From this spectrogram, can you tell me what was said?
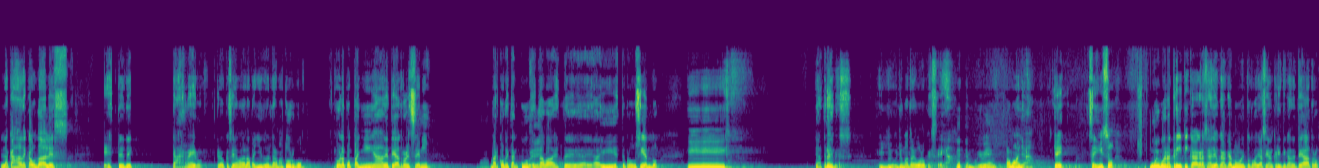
La caja de caudales este, de Carrero, creo que se llama el apellido del dramaturgo, con la compañía de teatro El CENI. Marco Betancourt estaba este, ahí este, produciendo. Y te atreves. Y yo, yo me atrevo a lo que sea. Muy bien. Vamos allá. ¿Ok? Se hizo muy buena crítica, gracias a Dios que en aquel momento todavía hacían críticas de teatro.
